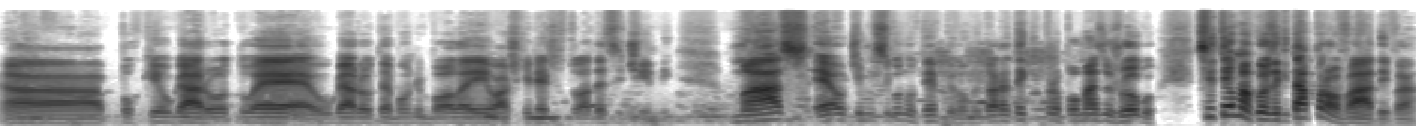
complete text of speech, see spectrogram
Uh, porque o garoto é o garoto é bom de bola e eu acho que ele é titular desse time. Mas é o time do segundo tempo, Ivan. Vitória tem que propor mais o jogo. Se tem uma coisa que está provada, Ivan,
